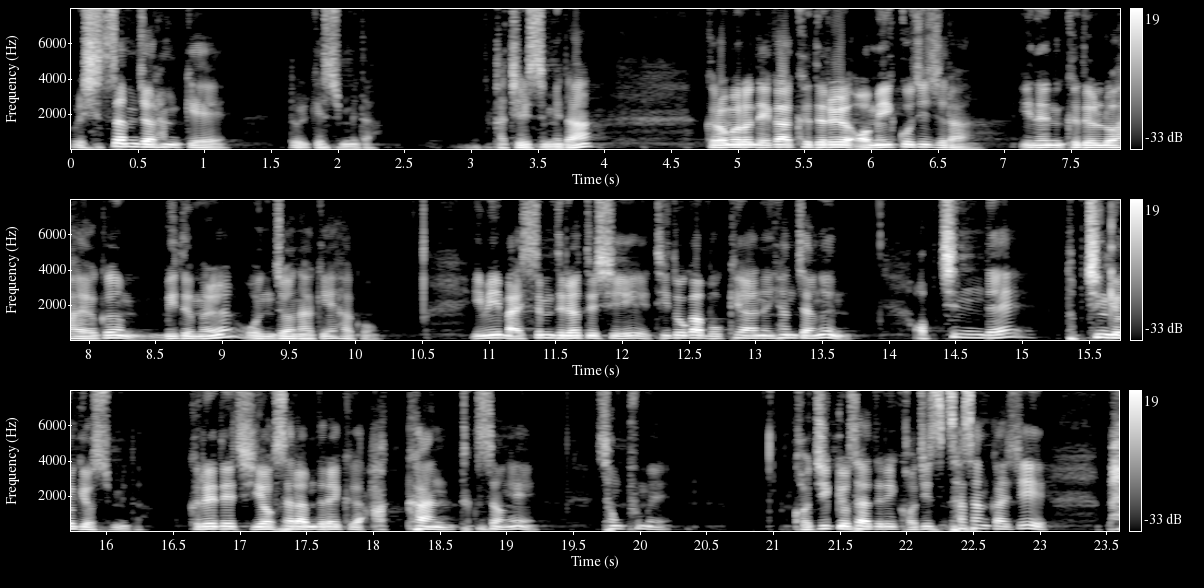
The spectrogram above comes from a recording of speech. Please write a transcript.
우리 13절 함께 또 읽겠습니다. 같이 읽습니다. 그러므로 내가 그들을 어미 꾸짖으라. 이는 그들로 하여금 믿음을 온전하게 하고 이미 말씀드렸듯이 디도가 목회하는 현장은 엎친 데 덮친 격이었습니다. 그레데 지역 사람들의 그 악한 특성에 성품에 거짓 교사들이 거짓 사상까지 막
